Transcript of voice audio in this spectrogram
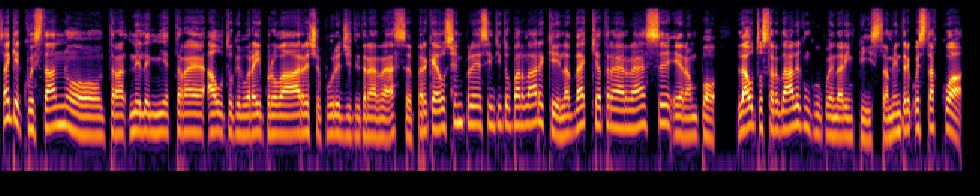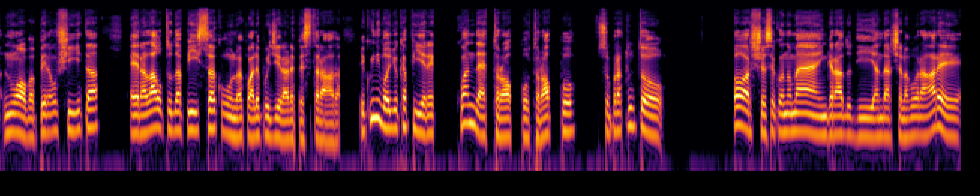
Sai che quest'anno tra, nelle mie tre auto che vorrei provare c'è pure GT3 RS? Perché ho sempre sentito parlare che la vecchia 3RS era un po' l'auto stradale con cui puoi andare in pista, mentre questa qua, nuova, appena uscita, era l'auto da pista con la quale puoi girare per strada. E quindi voglio capire quando è troppo, troppo. Soprattutto Porsche, secondo me, è in grado di andarci a lavorare e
